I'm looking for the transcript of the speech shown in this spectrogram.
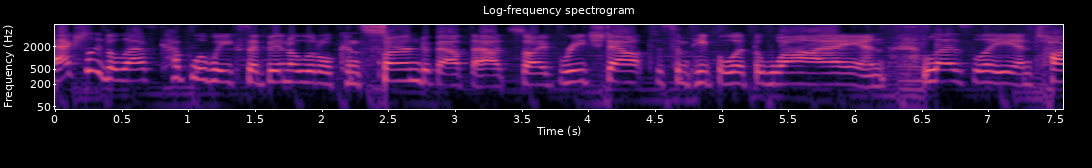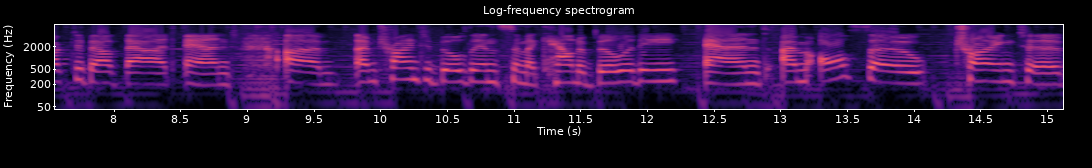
actually, the last couple of weeks I've been a little concerned about that. So, I've reached out to some people at the Y and Leslie and talked about that. And um, I'm trying to build in some accountability. And I'm also trying to,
